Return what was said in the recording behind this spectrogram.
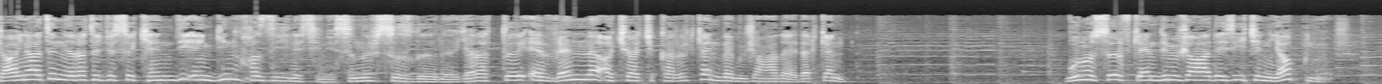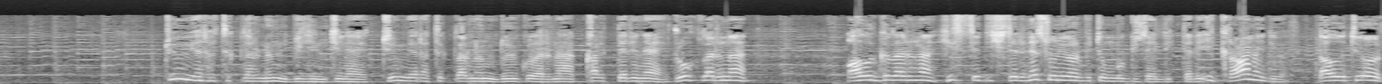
Kainatın yaratıcısı kendi engin hazinesini, sınırsızlığını, yarattığı evrenle açığa çıkarırken ve müşahede ederken bunu sırf kendi müşahadesi için yapmıyor tüm yaratıklarının bilincine, tüm yaratıklarının duygularına, kalplerine, ruhlarına, algılarına, hissedişlerine sunuyor bütün bu güzellikleri, ikram ediyor, dağıtıyor,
